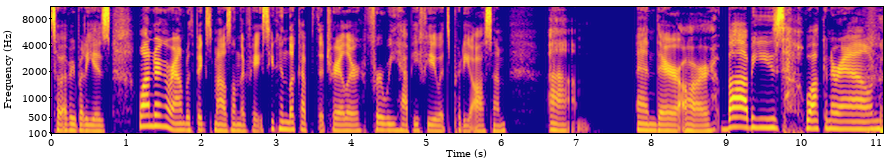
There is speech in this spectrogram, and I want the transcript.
so everybody is wandering around with big smiles on their face. You can look up the trailer for We Happy Few. It's pretty awesome. Um, and there are bobbies walking around,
